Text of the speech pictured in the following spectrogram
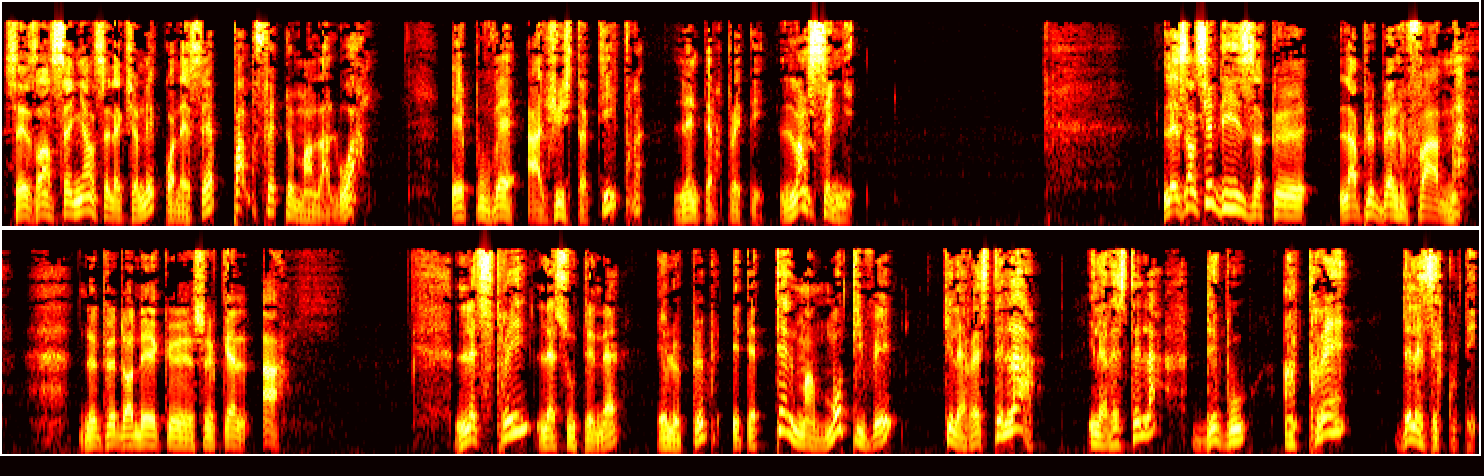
Ces enseignants sélectionnés connaissaient parfaitement la loi et pouvaient à juste titre l'interpréter, l'enseigner. Les anciens disent que la plus belle femme ne peut donner que ce qu'elle a. L'esprit les soutenait et le peuple était tellement motivé qu'il est resté là. Il est resté là, debout, en train de les écouter.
